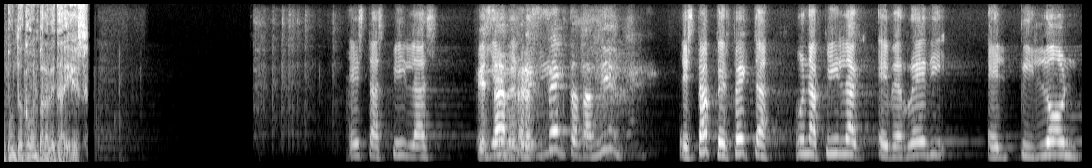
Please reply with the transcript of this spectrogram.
para detalles. Estas pilas. Está perfecta también. Está perfecta. Una pila Everready, el pilón.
